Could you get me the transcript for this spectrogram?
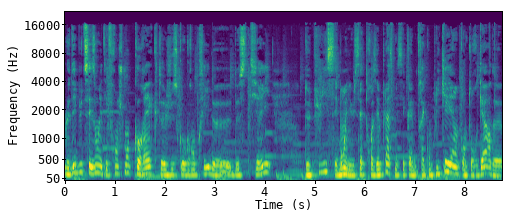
Le début de saison était franchement correct jusqu'au Grand Prix de Styrie. Depuis, c'est bon, il y a eu cette troisième place, mais c'est quand même très compliqué hein, quand on regarde. Euh,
